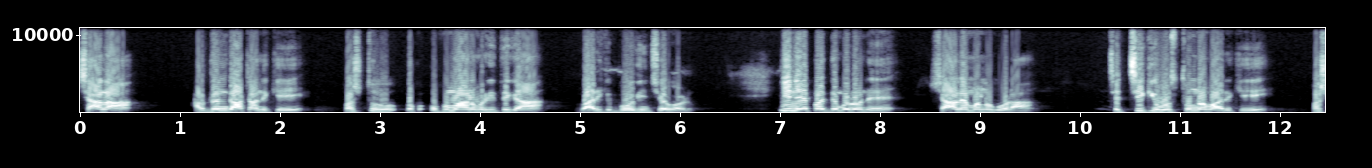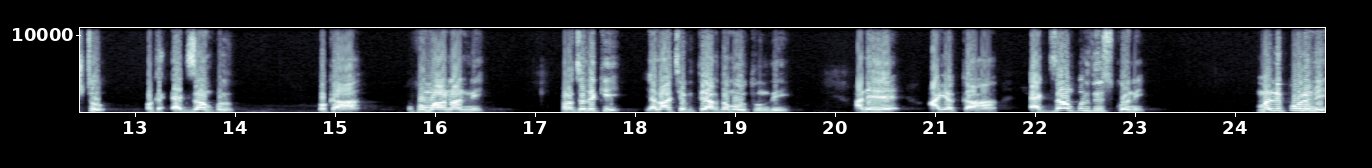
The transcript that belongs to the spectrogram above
చాలా అర్థం కావటానికి ఫస్ట్ ఒక ఉపమానం రీతిగా వారికి బోధించేవాడు. ఈ నేపథ్యంలోనే శాలమన్ను కూడా చర్చికి వస్తున్న వారికి ఫస్ట్ ఒక ఎగ్జాంపుల్ ఒక ఉపమానాన్ని ప్రజలకి ఎలా చెబితే అర్థమవుతుంది అనే ఆ యొక్క ఎగ్జాంపుల్ తీసుకొని మల్లెపూలని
